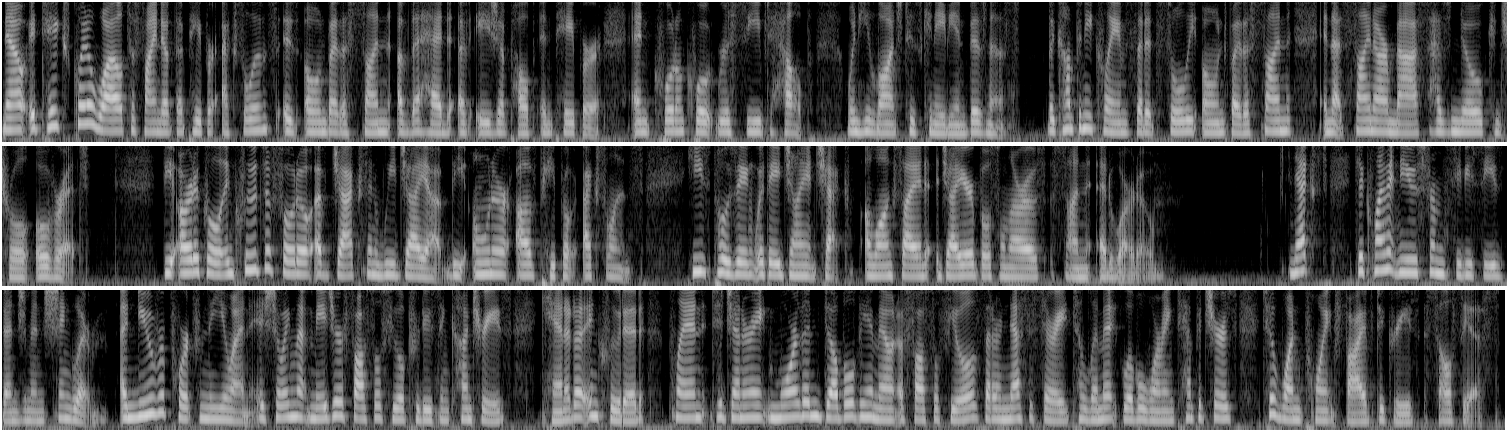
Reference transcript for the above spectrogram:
Now, it takes quite a while to find out that Paper Excellence is owned by the son of the head of Asia Pulp and Paper and quote unquote received help when he launched his Canadian business. The company claims that it's solely owned by the son and that Sinar Mas has no control over it. The article includes a photo of Jackson Wijaya, the owner of Paper Excellence. He's posing with a giant check alongside Jair Bolsonaro's son, Eduardo. Next, to climate news from CBC's Benjamin Shingler. A new report from the UN is showing that major fossil fuel producing countries, Canada included, plan to generate more than double the amount of fossil fuels that are necessary to limit global warming temperatures to 1.5 degrees Celsius.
